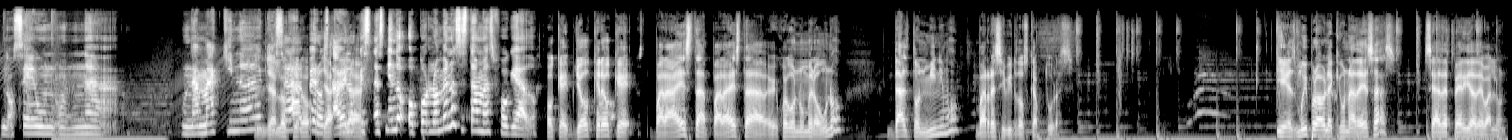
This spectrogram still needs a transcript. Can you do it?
no sé, un- una, una máquina, Ya quizá, quiero- pero ya- sabe ya. lo que está haciendo, o por lo menos está más fogueado. Ok, yo creo que para esta, para esta eh, juego número uno, Dalton mínimo va a recibir dos capturas. Y es muy probable que una de esas sea de pérdida de balón.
